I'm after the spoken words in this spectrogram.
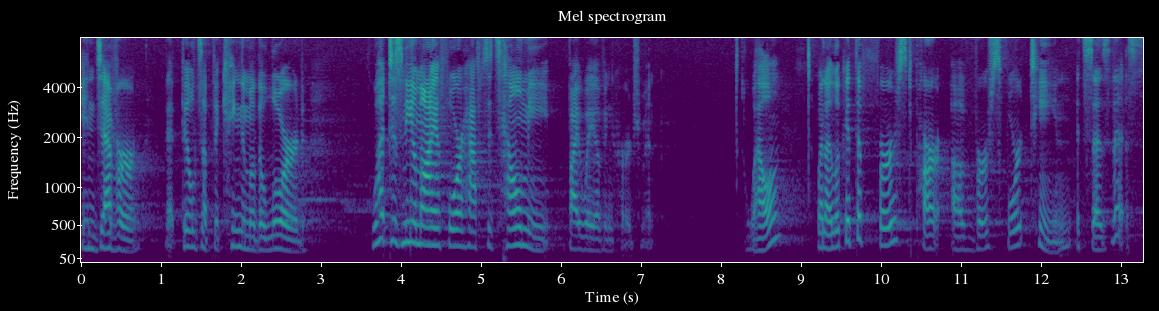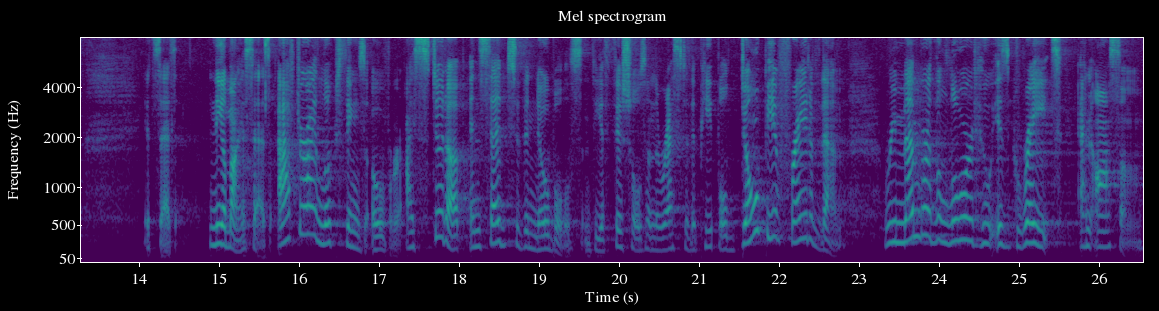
endeavor that builds up the kingdom of the Lord, what does Nehemiah 4 have to tell me by way of encouragement? Well, when I look at the first part of verse 14, it says this. It says, Nehemiah says, After I looked things over, I stood up and said to the nobles, and the officials, and the rest of the people, Don't be afraid of them. Remember the Lord who is great and awesome.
